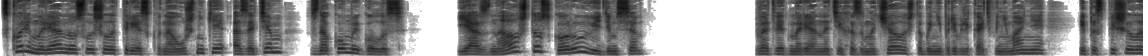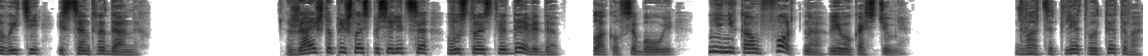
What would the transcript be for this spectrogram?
Вскоре Марианна услышала треск в наушнике, а затем знакомый голос. «Я знал, что скоро увидимся». В ответ Марианна тихо замычала, чтобы не привлекать внимания, и поспешила выйти из центра данных. «Жаль, что пришлось поселиться в устройстве Дэвида», — плакался Боуи. «Мне некомфортно в его костюме». «Двадцать лет вот этого»,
